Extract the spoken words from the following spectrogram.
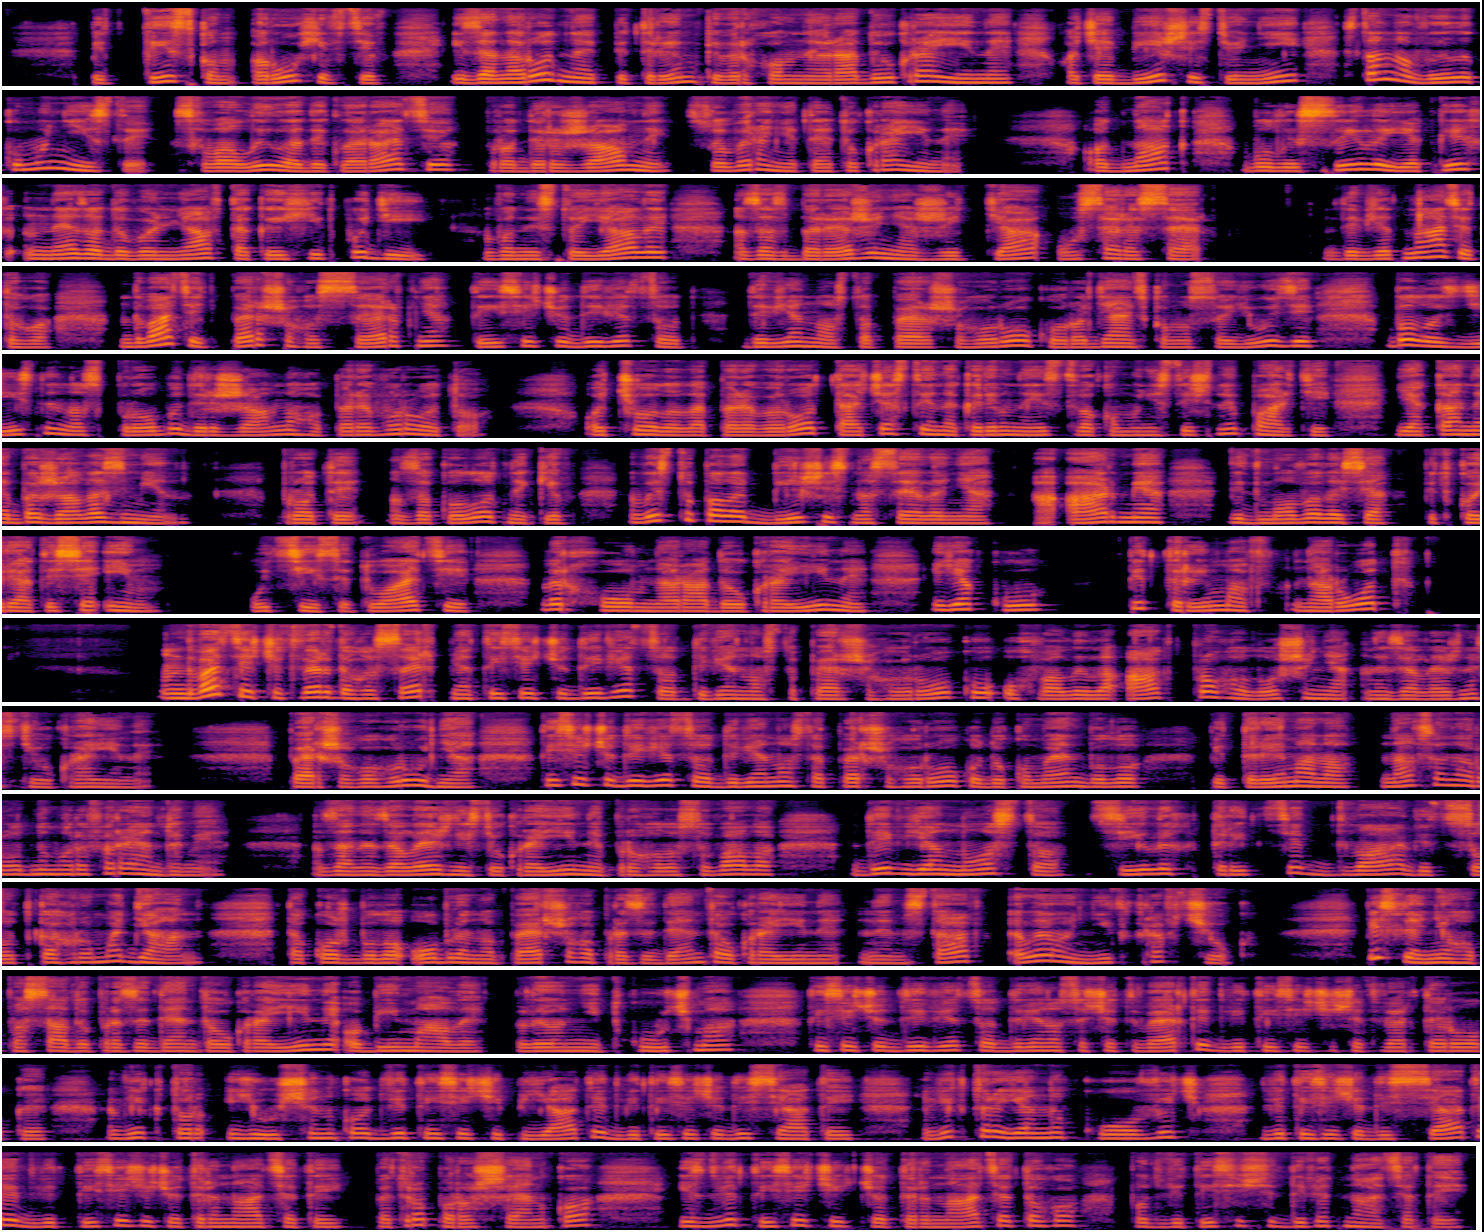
під тиском рухівців і за народної підтримки Верховної Ради України, хоча більшість у ній становили комуністи, схвалила декларацію про державний суверенітет України. Однак були сили, яких не задовольняв такий хід подій. Вони стояли за збереження життя у СРСР. 19-21 серпня 1991 року у Радянському Союзі було здійснено спробу державного перевороту. Очолила переворот та частина керівництва комуністичної партії, яка не бажала змін. Проти заколотників виступила більшість населення, а армія відмовилася підкорятися їм. У цій ситуації Верховна Рада України, яку підтримав народ. 24 серпня 1991 року ухвалила акт проголошення незалежності України. 1 грудня 1991 року документ було підтримано на всенародному референдумі. За незалежність України проголосувало 90,32% громадян. Також було обрано першого президента України. Ним став Леонід Кравчук. Після нього посаду президента України обіймали Леонід Кучма 1994-2004 роки, Віктор Ющенко 2005-2010, Віктор Янукович 2010-2014, Петро Порошенко із 2014 по 2019.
